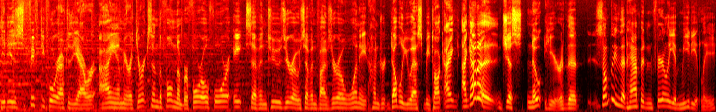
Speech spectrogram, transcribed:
It is 54 after the hour. I am Erick Erickson. The phone number 404 872 0750 1 800 WSB Talk. I, I gotta just note here that something that happened fairly immediately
